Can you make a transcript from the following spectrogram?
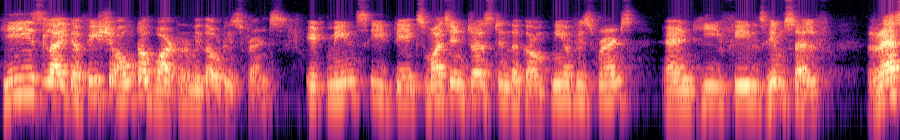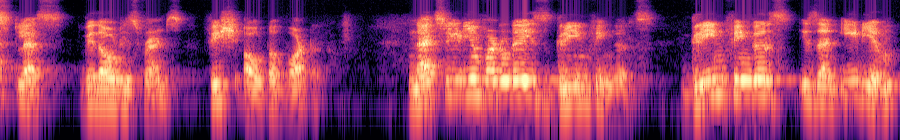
He is like a fish out of water without his friends. It means he takes much interest in the company of his friends and he feels himself restless without his friends. Fish out of water. Next idiom for today is green fingers. Green fingers is an idiom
